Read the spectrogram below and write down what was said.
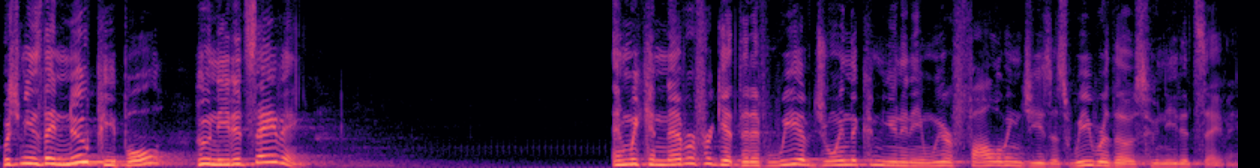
which means they knew people who needed saving. And we can never forget that if we have joined the community and we are following Jesus, we were those who needed saving,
